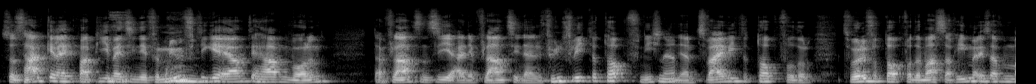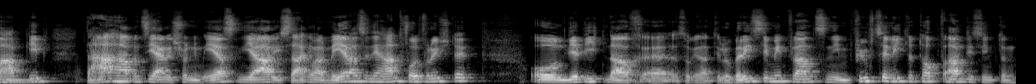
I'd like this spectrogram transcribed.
So das Handgelenkpapier, wenn Sie eine vernünftige Ernte haben wollen, dann pflanzen Sie eine Pflanze in einen 5-Liter-Topf, nicht ja. in einen 2-Liter-Topf oder 12er-Topf oder was auch immer es auf dem Markt mhm. gibt. Da haben Sie eigentlich schon im ersten Jahr, ich sage mal, mehr als eine Handvoll Früchte. Und wir bieten auch äh, sogenannte Luberissimi-Pflanzen im 15-Liter-Topf an. Die sind dann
